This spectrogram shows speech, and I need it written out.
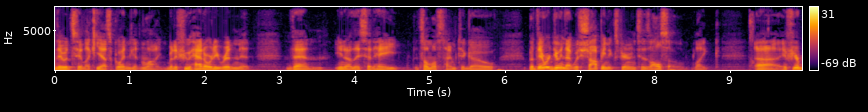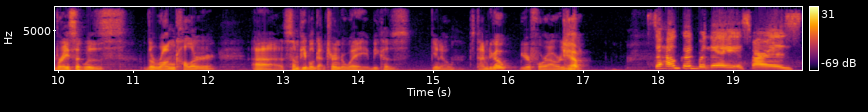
they would say like, yes, go ahead and get in line. But if you had already ridden it, then you know they said, hey, it's almost time to go. But they were doing that with shopping experiences also. Like uh, if your bracelet was the wrong color, uh, some people got turned away because you know it's time to go. Your four hours. are Yep. up. so how good were they as far as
